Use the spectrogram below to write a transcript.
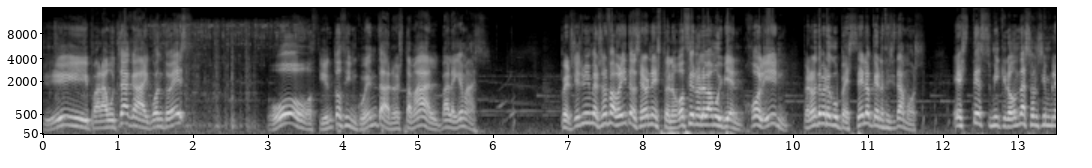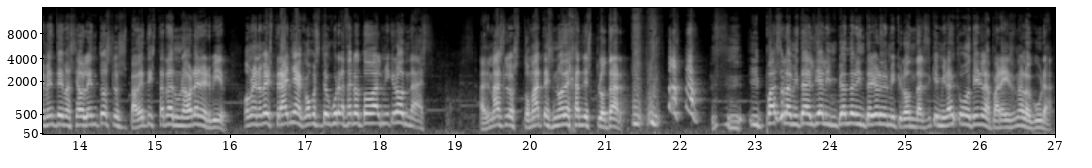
Sí, para buchaca, ¿y cuánto es? Oh, 150, no está mal Vale, ¿qué más? Pero si es mi inversor favorito, ser honesto El negocio no le va muy bien Jolín Pero no te preocupes, sé lo que necesitamos Estos microondas son simplemente demasiado lentos Los espaguetis tardan una hora en hervir. Hombre, no me extraña ¿Cómo se te ocurre hacerlo todo al microondas? Además, los tomates no dejan de explotar. Y paso la mitad del día limpiando el interior del microondas. Así que mirad cómo tiene la pared, es una locura.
